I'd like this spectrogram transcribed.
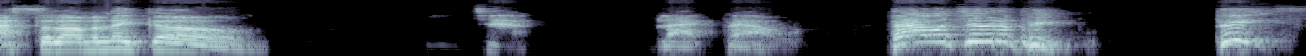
Assalamu alaikum. Black power. Power to the people. Peace.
